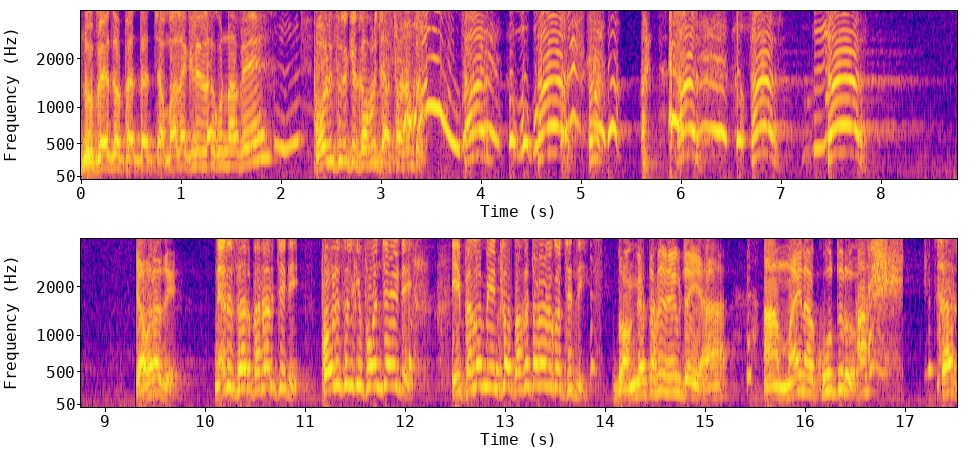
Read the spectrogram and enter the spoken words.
నువ్వేదో పెద్ద జమాలకిడిలాగా ఉన్నావే? పోలీసులకి కబురు చేస్తాడు. Sir sir sir sir sir. ఎవరది? నేను సార్ బెనర్జీని. పోలీసులకి ఫోన్ చేయండి. ఈ పిల్ల మీ ఇంట్లో దొంగతనానికి వచ్చింది. దొంగతనం ఏమిటయ్యా? ఆ అమ్మాయి నా కూతురు. సార్.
